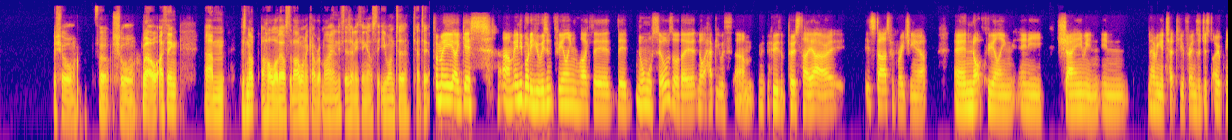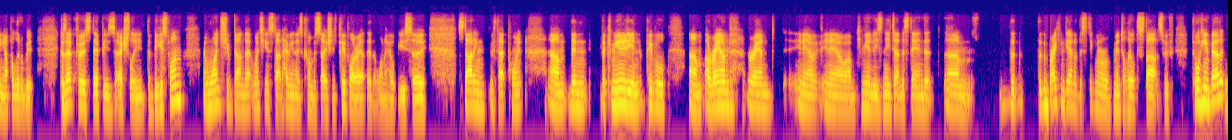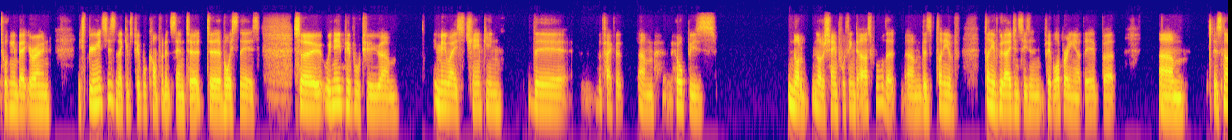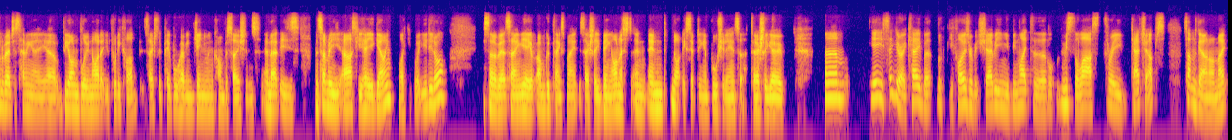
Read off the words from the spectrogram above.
For sure, for sure. Well, I think um, there's not a whole lot else that I want to cover at my end. If there's anything else that you want to chat to, for me, I guess um, anybody who isn't feeling like they're their normal selves or they're not happy with um, who the person they are, it starts with reaching out and not feeling any shame in in having a chat to your friends or just opening up a little bit. Because that first step is actually the biggest one. And once you've done that once you can start having those conversations people are out there that want to help you. So starting with that point um, then the community and people um, around around in our in our um, communities need to understand that um, the the breaking down of the stigma of mental health starts with talking about it and talking about your own experiences, and that gives people confidence then to to voice theirs. So we need people to, um, in many ways, champion the the fact that um, help is not a not a shameful thing to ask for. That um, there's plenty of plenty of good agencies and people operating out there, but um, it's not about just having a uh, beyond blue night at your footy club. It's actually people having genuine conversations, and that is when somebody asks you how you're going, like what you did all. It's not about saying, "Yeah, I'm good, thanks, mate." It's actually being honest and and not accepting a bullshit answer. To actually go, um, yeah, you said you're okay, but look, your clothes are a bit shabby, and you've been late to the, miss the last three catch ups. Something's going on, mate.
